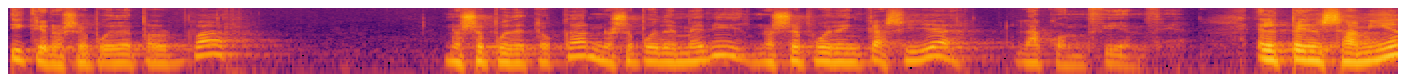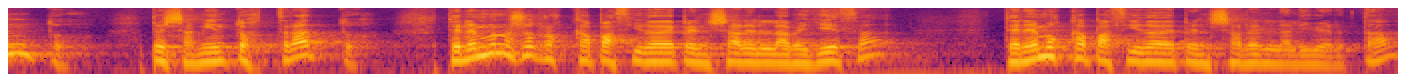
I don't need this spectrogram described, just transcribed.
y que no se puede palpar, no se puede tocar, no se puede medir, no se puede encasillar, la conciencia. El pensamiento, pensamiento abstracto. ¿Tenemos nosotros capacidad de pensar en la belleza? ¿Tenemos capacidad de pensar en la libertad?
